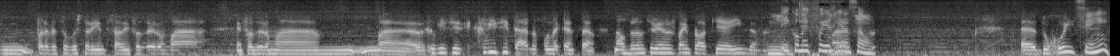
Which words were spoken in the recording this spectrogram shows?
hum, para ver se eu gostaria interessado em fazer uma em fazer uma, uma revisitar no fundo a canção. Na altura não sabíamos bem para o que ainda. Mas, e como é que foi a mas, reação? uh, do Rui. Sim.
